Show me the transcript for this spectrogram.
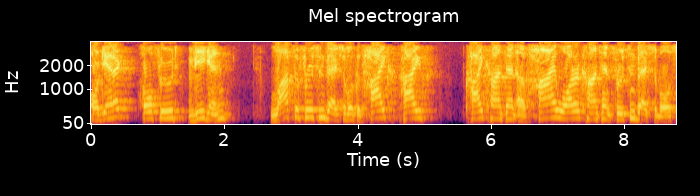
organic, whole food, vegan, lots of fruits and vegetables because high high high content of high water content fruits and vegetables.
